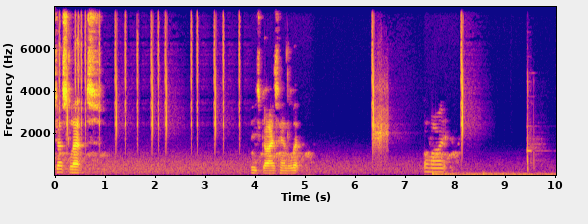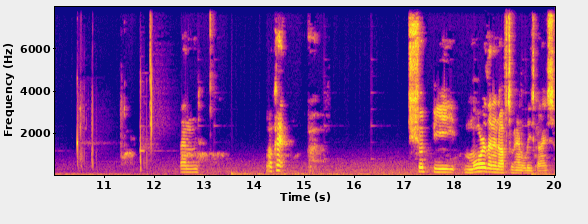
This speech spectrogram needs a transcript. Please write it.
Just let these guys handle it. Alright. And Okay. Should be more than enough to handle these guys.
